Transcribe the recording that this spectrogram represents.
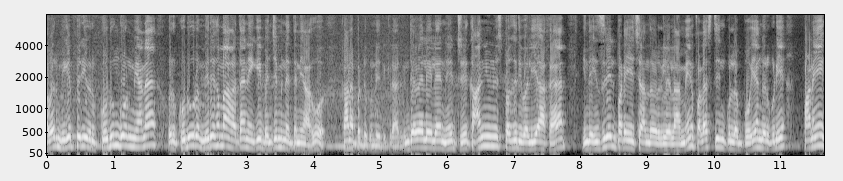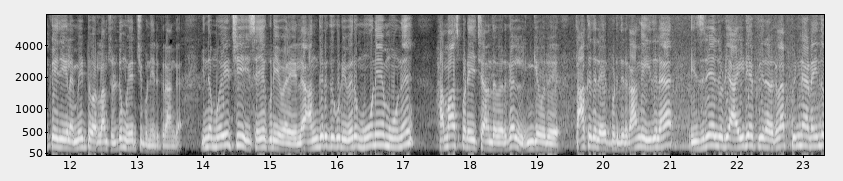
அவர் மிகப்பெரிய ஒரு கொடுங்கோன்மையான ஒரு கொடூர மிருகமாகத்தான் இன்னைக்கு பெஞ்சமின் நெத்தனியாகு காணப்பட்டு கொண்டிருக்கிறார். இந்த வேளையில் நேற்று கான்யூனிஸ்ட் பகுதி வழியாக இந்த இஸ்ரேல் படையை சார்ந்தவர்கள் எல்லாமே பலஸ்தீனுக்குள்ளே போய் அங்கே இருக்கக்கூடிய பணைய கைதிகளை மீட்டு வரலாம்னு சொல்லிட்டு முயற்சி பண்ணியிருக்கிறாங்க. இந்த முயற்சி செய்யக்கூடிய வேலையில் அங்கே இருக்கக்கூடிய வெறும் மூணே மூணு ஹமாஸ் படையை சார்ந்தவர்கள் இங்கே ஒரு தாக்குதல் ஏற்படுத்தியிருக்காங்க. இதில் இஸ்ரேலுடைய ஐடிஎஃப் வீரர்களை பின்னடைந்து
